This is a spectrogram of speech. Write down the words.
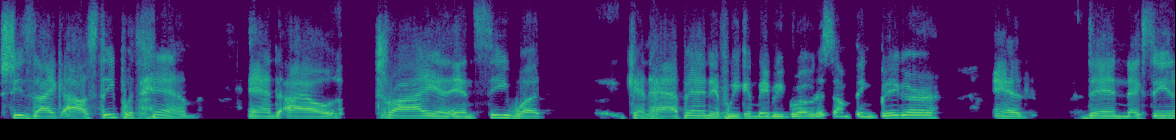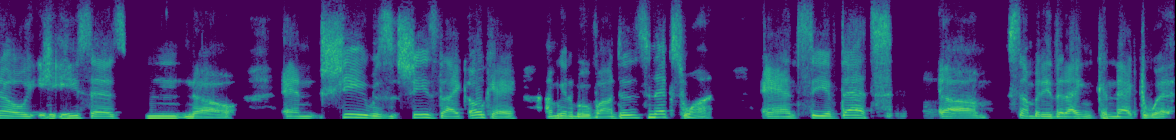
she's like, I'll sleep with him, and I'll try and, and see what can happen if we can maybe grow to something bigger and then next thing you know he, he says no and she was she's like okay i'm gonna move on to this next one and see if that's um, somebody that i can connect with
